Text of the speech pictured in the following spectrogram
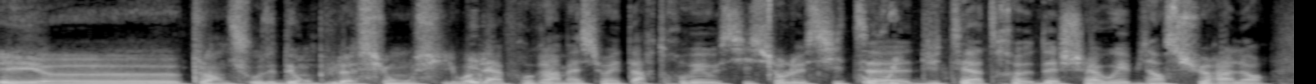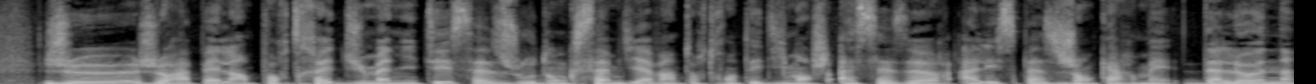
Et euh, plein de choses, des déambulations aussi. Et la programmation est à retrouver aussi sur le site Oui. euh, du théâtre de Chaoué, bien sûr. Alors, je, je rappelle un portrait d'humanité. Ça se joue donc samedi à 20h30 et dimanche à 16h à l'espace Jean Carmet d'Alonne.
